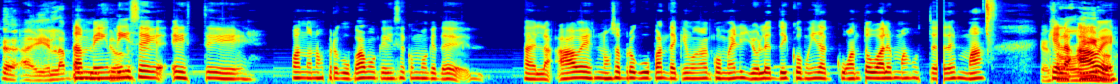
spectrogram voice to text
Ahí en las También bendiciones. dice, este, cuando nos preocupamos, que dice como que te, sea, las aves no se preocupan de qué van a comer y yo les doy comida, ¿cuánto valen más ustedes más que las aves?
